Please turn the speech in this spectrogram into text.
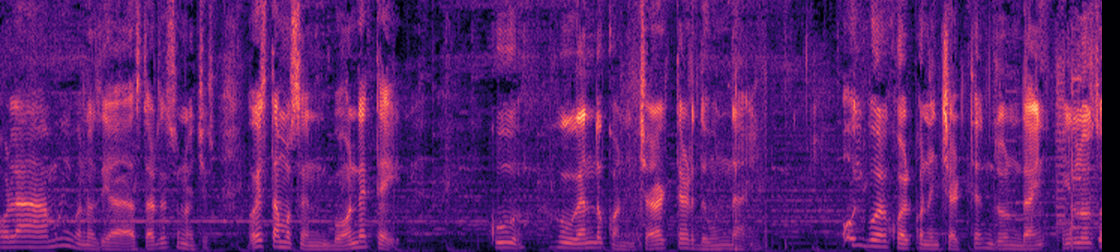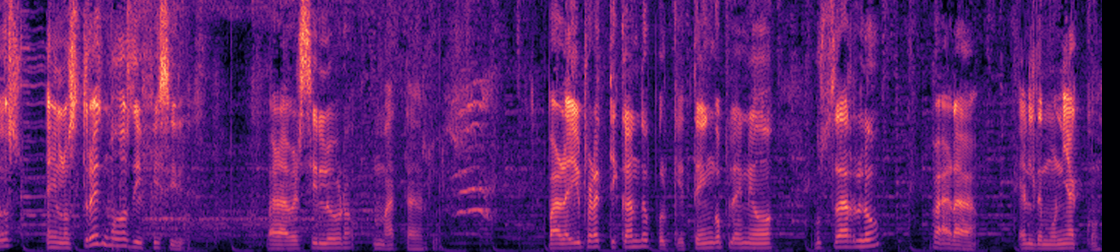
Hola, muy buenos días, tardes o noches. Hoy estamos en Bonete jugando con Encharter Undyne. Hoy voy a jugar con Encharter Undyne en los dos, en los tres modos difíciles, para ver si logro matarlos. Para ir practicando porque tengo planeado usarlo para el demoníaco.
